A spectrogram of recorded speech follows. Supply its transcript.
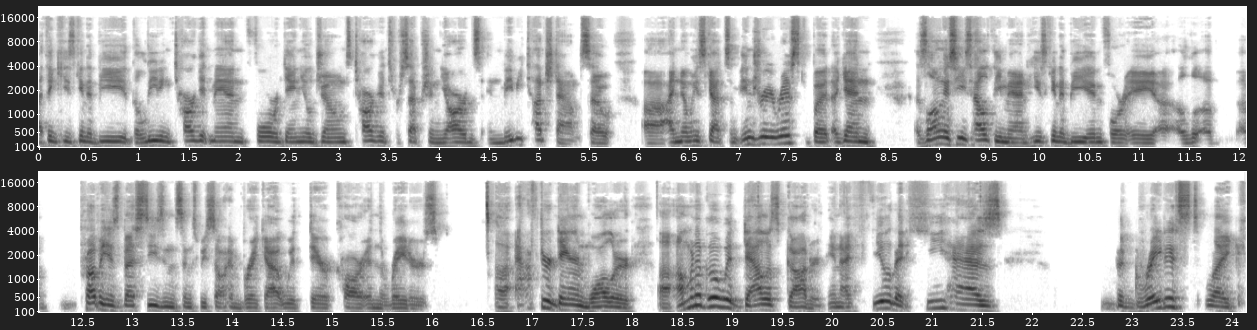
I think he's going to be the leading target man for Daniel Jones, targets, reception, yards, and maybe touchdowns. So uh, I know he's got some injury risk, but again, as long as he's healthy, man, he's going to be in for a, a, a, a, probably his best season since we saw him break out with Derek Carr and the Raiders. Uh, after Darren Waller, uh, I'm going to go with Dallas Goedert, and I feel that he has the greatest like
